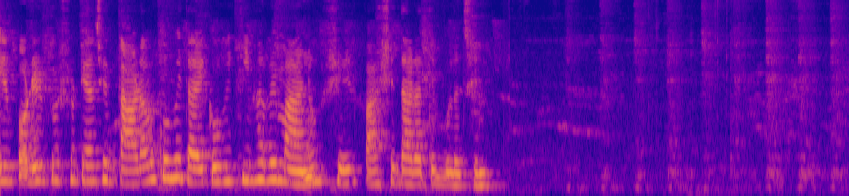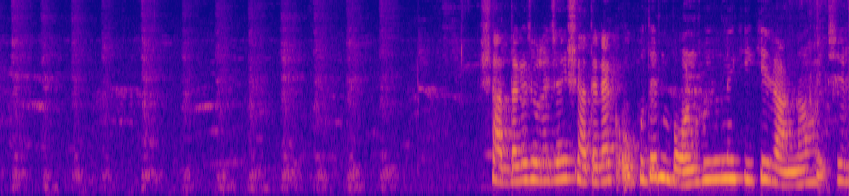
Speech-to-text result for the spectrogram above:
এর পরের প্রশ্নটি আছে, দাঁড়াও কবিতায়, কবি কীভাবে মানুষের পাশে দাঁড়াতে বলেছেন? সাত দাগে চলে যাই। সাতের এক অপুদের বনভোজনে কি কি রান্না হয়েছিল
